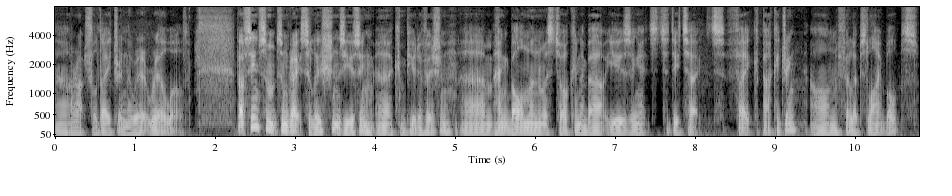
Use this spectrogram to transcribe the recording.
our actual data in the real world? But I've seen some some great solutions using uh, computer vision. Um, Henk Boelman was talking about using it to detect fake packaging on Philips light bulbs.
